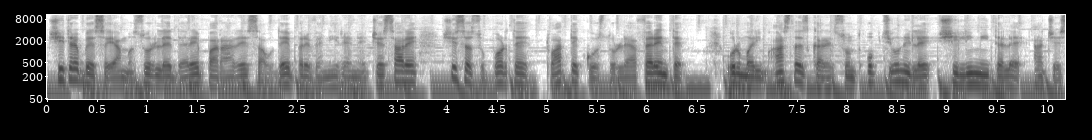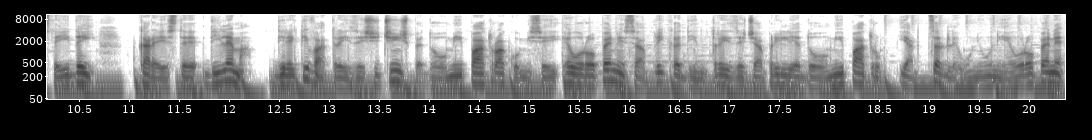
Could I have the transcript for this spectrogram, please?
și trebuie să ia măsurile de reparare sau de prevenire necesare și să suporte toate costurile aferente. Urmărim astăzi care sunt opțiunile și limitele acestei idei. Care este dilema? Directiva 35 pe 2004 a Comisiei Europene se aplică din 30 aprilie 2004, iar țările Uniunii Europene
